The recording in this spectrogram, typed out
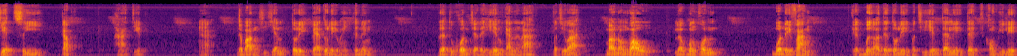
เจ็ดสี่กับหาเจ็ดอ่าเดี๋ยวบ่าวหนังสีเขียนตัวเลขแปลตัวเลขให้อีกทีนึงเพื่อทุกคนจะได้เห็นกันนะนะบอกสิว่าบ่าวหนองเว้าแล้วบางคนบ่ได้ฟังเกิดเบิ่งเอาแต่ตัวเลขบ่สิเห็นแต่เลขแต่ของผีเลข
